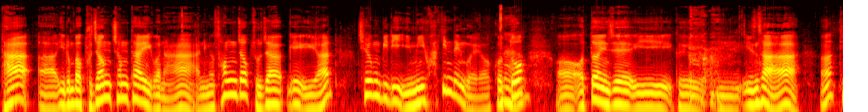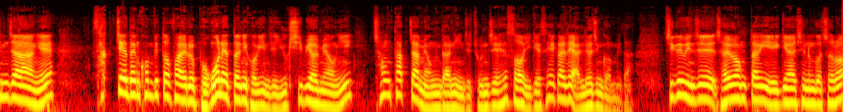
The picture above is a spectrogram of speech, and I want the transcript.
다 아, 이른바 부정청탁이거나 아니면 성적 조작에 의한 채용 비리 이미 확인된 거예요. 그것도 네. 어, 어떤 이제 이그 음, 인사 어? 팀장의 삭제된 컴퓨터 파일을 복원했더니 거기 이제 60여 명이 청탁자 명단이 이제 존재해서 이게 세간에 알려진 겁니다. 지금 이제 자유한국당이 얘기하시는 것처럼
